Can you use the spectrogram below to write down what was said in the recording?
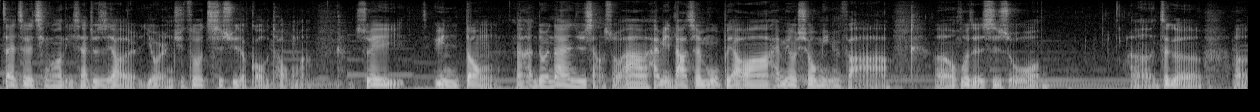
在这个情况底下，就是要有人去做持续的沟通嘛。所以运动，那很多人当然就想说啊，还没达成目标啊，还没有修民法啊，呃，或者是说。呃，这个呃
